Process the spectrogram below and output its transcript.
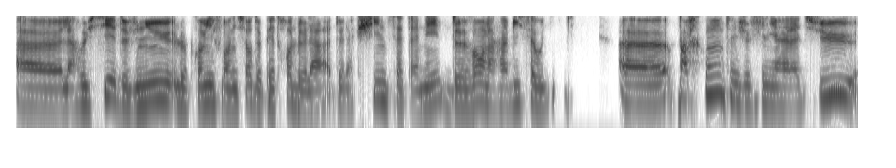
Euh, la Russie est devenue le premier fournisseur de pétrole de la, de la Chine cette année devant l'Arabie saoudite. Euh, par contre, et je finirai là-dessus,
